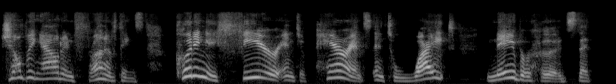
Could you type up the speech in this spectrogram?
jumping out in front of things, putting a fear into parents, into white neighborhoods that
